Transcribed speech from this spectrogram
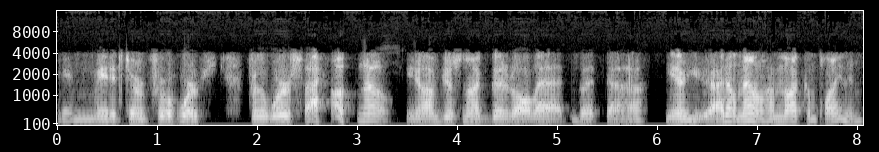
Maybe made it turn for worse. For the worse, I don't know. You know, I'm just not good at all that. But uh, you know, you, I don't know. I'm not complaining.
